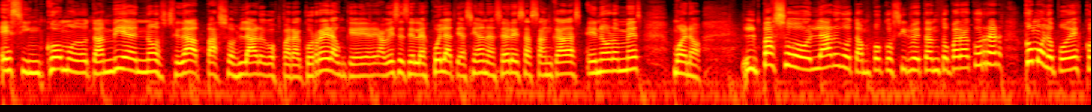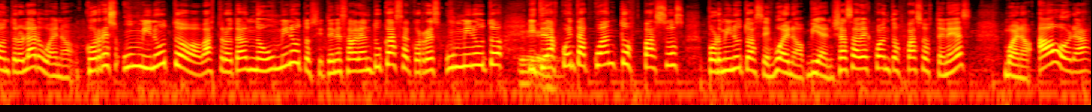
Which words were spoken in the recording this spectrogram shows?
es incómodo también, no se da pasos largos para correr, aunque a veces en la escuela te hacían hacer esas zancadas enormes. Bueno, el paso largo tampoco sirve tanto para correr. ¿Cómo lo podés controlar? Bueno, corres un minuto, vas trotando un minuto, si tenés ahora en tu casa, corres un minuto y te das cuenta cuántos pasos por minuto haces. Bueno, bien, ya sabes cuántos pasos tenés. Bueno, ahora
